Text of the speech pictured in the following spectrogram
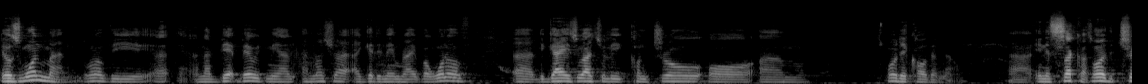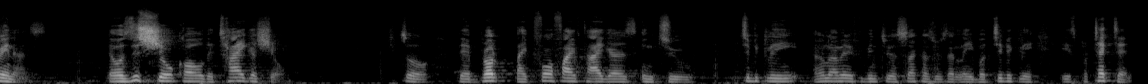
There was one man, one of the, uh, and I bear, bear, with me, I'm, I'm, not sure I get the name right, but one of uh, the guys who actually control or um, what do they call them now? Uh, in a circus, one of the trainers. There was this show called the Tiger Show. So they brought like four or five tigers into typically, I don't know how many of you have been to a circus recently, but typically it's protected,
